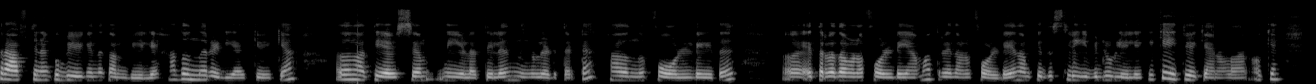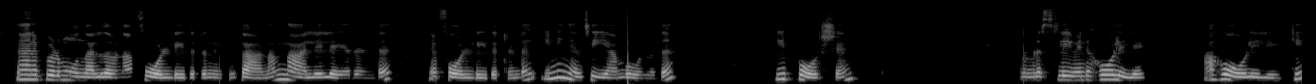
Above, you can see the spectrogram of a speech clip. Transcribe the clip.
ക്രാഫ്റ്റിനൊക്കെ ഉപയോഗിക്കുന്ന കമ്പിയില്ലേ അതൊന്ന് റെഡിയാക്കി വെക്കുക. അതൊന്ന് അത്യാവശ്യം നീളത്തിൽ നിങ്ങൾ എടുത്തിട്ട് അതൊന്ന് ഫോൾഡ് ചെയ്ത് എത്ര തവണ ഫോൾഡ് ചെയ്യാമോ അത്രയും തവണ ഫോൾഡ് ചെയ്യാം. നമുക്കിത് സ്ലീവിന്റെ ഉള്ളിലേക്ക് കയറ്റി വെക്കാനുള്ളതാണ്. ഓക്കെ ഞാനിപ്പോൾ ഇവിടെ മൂന്നാൽ തവണ ഫോൾഡ് ചെയ്തിട്ട് നിങ്ങൾക്ക് കാണാം. നാല് ലെയർ ഉണ്ട്. ഞാൻ ഫോൾഡ് ചെയ്തിട്ടുണ്ട്. ഇനി ഞാൻ ചെയ്യാൻ പോകുന്നത് ഈ പോർഷൻ നമ്മുടെ സ്ലീവിന്റെ ഹോളില്ലേ ആ ഹോളിലേക്ക്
